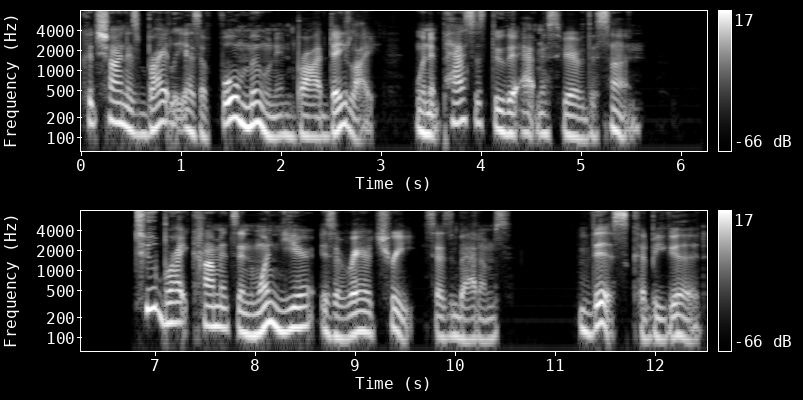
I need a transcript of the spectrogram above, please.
could shine as brightly as a full moon in broad daylight when it passes through the atmosphere of the sun. Two bright comets in one year is a rare treat, says Battams. This could be good.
